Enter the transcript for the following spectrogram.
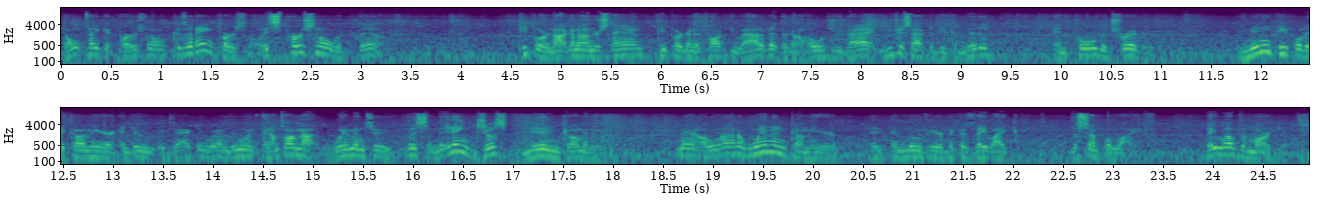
Don't take it personal because it ain't personal. It's personal with them. People are not going to understand. People are going to talk you out of it. They're going to hold you back. You just have to be committed and pull the trigger many people that come here and do exactly what I'm doing, and I'm talking about women too. Listen, it ain't just men coming here. Man, a lot of women come here and, and move here because they like the simple life. They love the markets.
